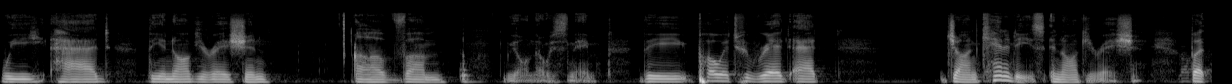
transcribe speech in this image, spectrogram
we had the inauguration of, um, we all know his name, the poet who read at John Kennedy's inauguration. but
